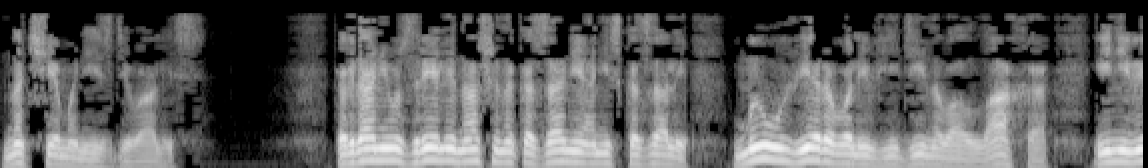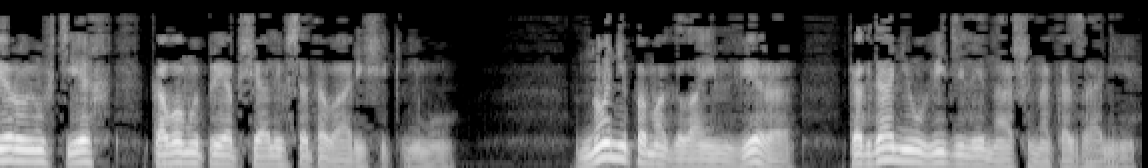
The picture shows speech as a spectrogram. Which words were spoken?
над чем они издевались. Когда они узрели наши наказания, они сказали, «Мы уверовали в единого Аллаха и не веруем в тех, кого мы приобщали в сотоварищи к Нему». Но не помогла им вера, когда они увидели наши наказания.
